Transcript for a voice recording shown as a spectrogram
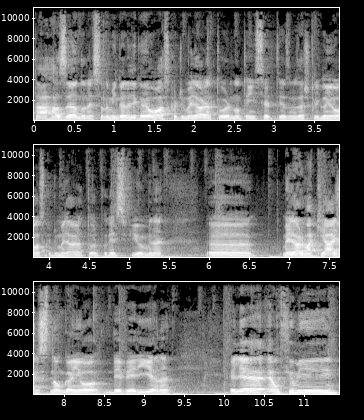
tá arrasando, né? Se eu não me engano, ele ganhou o Oscar de melhor ator, não tenho certeza, mas acho que ele ganhou o Oscar de melhor ator por esse filme, né? Ah, melhor maquiagem, se não ganhou, deveria, né? Ele é, é um filme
